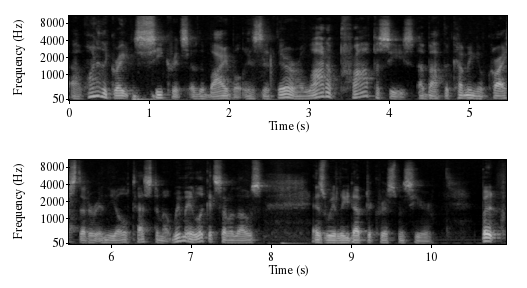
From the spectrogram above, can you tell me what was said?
uh, one of the great secrets of the Bible is that there are a lot of prophecies about the coming of Christ that are in the Old Testament. We may look at some of those as we lead up to Christmas here. But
